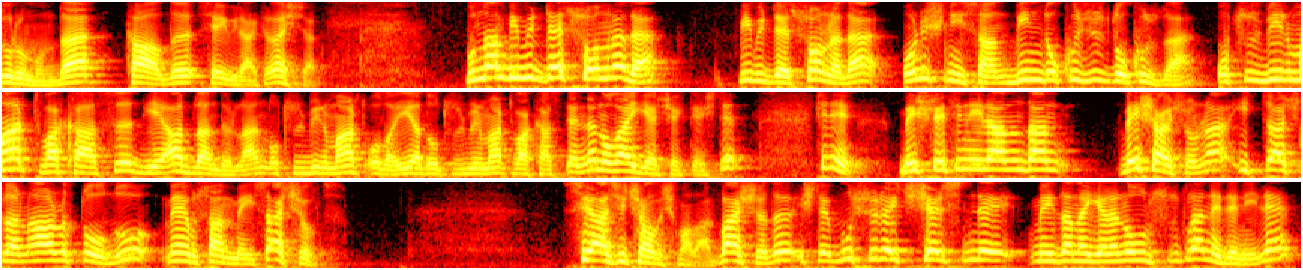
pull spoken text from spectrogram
durumunda kaldı sevgili arkadaşlar. Bundan bir müddet sonra da bir müddet sonra da 13 Nisan 1909'da 31 Mart vakası diye adlandırılan 31 Mart olayı ya da 31 Mart vakası denilen olay gerçekleşti. Şimdi meşruiyetin ilanından 5 ay sonra iddiaçıların ağırlıkta olduğu Mebusan Meclisi açıldı. Siyasi çalışmalar başladı. İşte bu süreç içerisinde meydana gelen olumsuzluklar nedeniyle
